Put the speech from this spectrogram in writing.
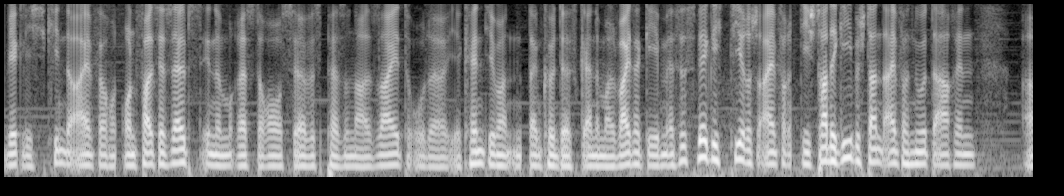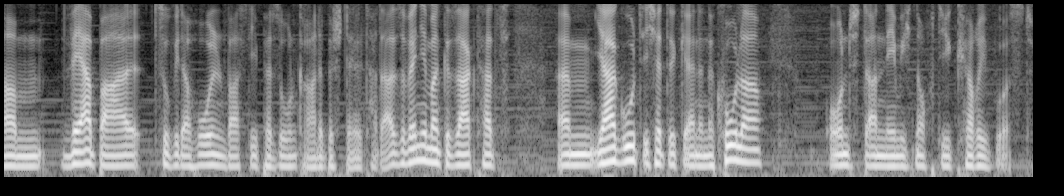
wirklich kindereinfach. Und falls ihr selbst in einem Restaurant Servicepersonal seid oder ihr kennt jemanden, dann könnt ihr es gerne mal weitergeben. Es ist wirklich tierisch einfach. Die Strategie bestand einfach nur darin, ähm, verbal zu wiederholen, was die Person gerade bestellt hat. Also wenn jemand gesagt hat, ähm, ja gut, ich hätte gerne eine Cola und dann nehme ich noch die Currywurst.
